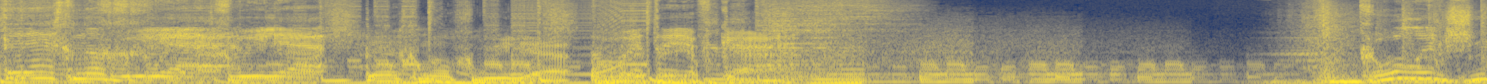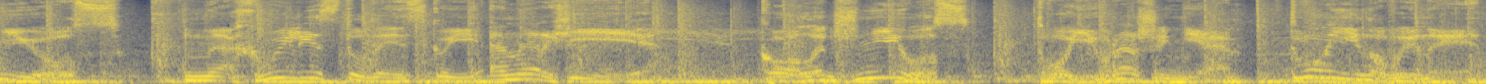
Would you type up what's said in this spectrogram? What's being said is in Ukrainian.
Технохвиля. Хвиля. Технохвиля. ВТФК. Коледж Ньюз. На хвилі студентської енергії. Коледж Ньюз. Твої враження, твої новини.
